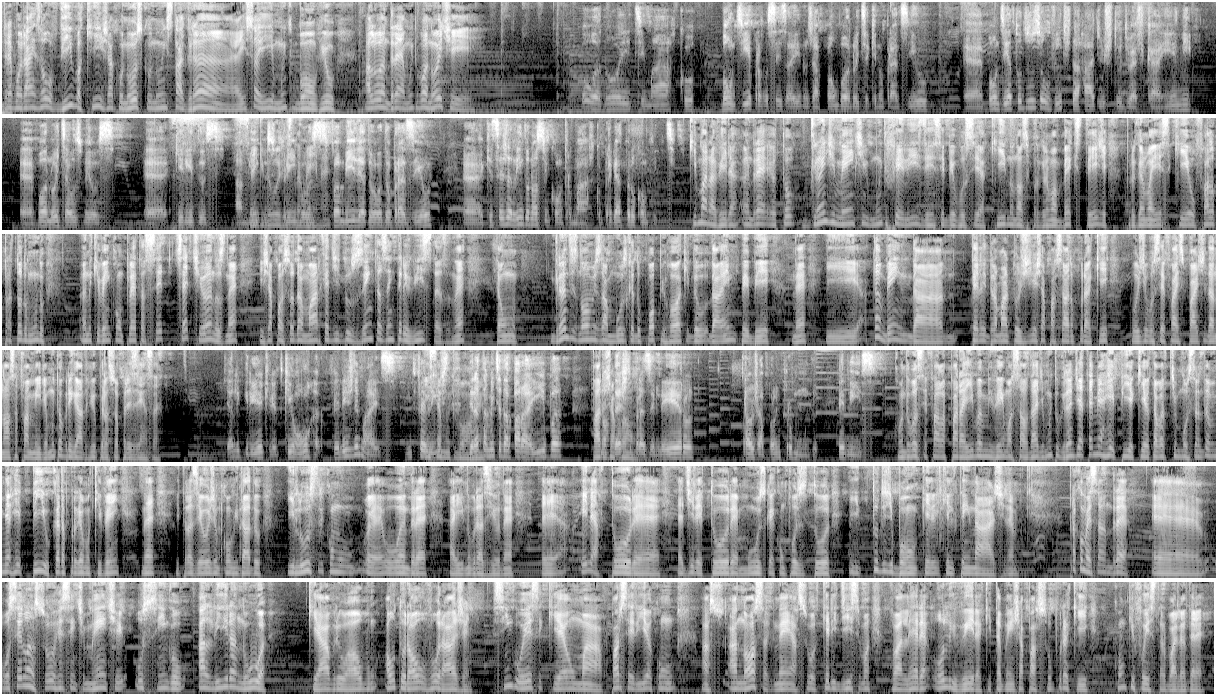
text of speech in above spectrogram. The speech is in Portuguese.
André Moraes ouviu aqui já conosco no Instagram. É isso aí, muito bom, viu? Alô, André, muito boa noite. Boa noite, Marco. Bom dia para vocês aí no Japão, boa noite aqui no Brasil. É, bom dia a todos os ouvintes da Rádio Estúdio FKM. É, boa noite aos meus é, queridos amigos, Seguidores primos, também, né? família do, do Brasil. É, que seja lindo o nosso encontro, Marco. Obrigado pelo convite. Que maravilha. André, eu estou grandemente muito feliz de receber você aqui no nosso programa Backstage. Programa esse que eu falo para todo mundo. Ano que vem completa sete, anos, né? E já passou da marca de 200 entrevistas, né? Então, grandes nomes da música, do pop rock, do, da MPB, né? E também da teledramaturgia já passaram por aqui. Hoje você faz parte da nossa família. Muito obrigado, viu, pela sua presença. Que alegria, querido. Que honra. Feliz demais. Muito feliz. Isso é muito bom. Diretamente né? da Paraíba, para o Nordeste Japão. brasileiro, para o Japão e para o mundo. Feliz. Quando você fala Paraíba, me vem uma saudade muito grande e até me arrepia aqui. Eu estava te mostrando, me arrepio cada programa que vem, né? E trazer hoje um convidado ilustre como é, o André aí no Brasil, né? É, ele é ator, é, é, diretor, é músico, é compositor e tudo de bom que ele, que ele tem na arte, né? Para começar, André, é, você lançou recentemente o single A Lira Nua, que abre o álbum autoral Voragem. Single esse que é uma parceria com a, a nossa, né, a sua queridíssima Valéria Oliveira, que também já passou por aqui. Como que foi esse trabalho, André?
